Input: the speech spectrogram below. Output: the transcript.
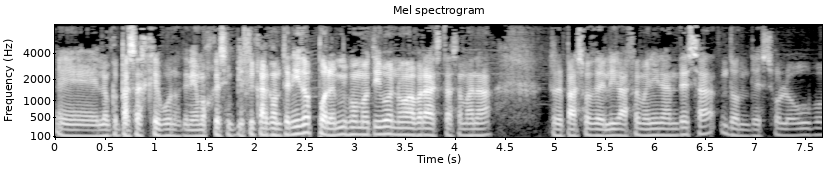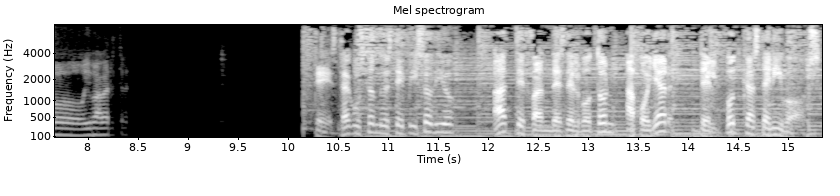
Eh, lo que pasa es que, bueno, teníamos que simplificar contenidos. Por el mismo motivo no habrá esta semana repaso de Liga Femenina Endesa, donde solo hubo, iba a haber ¿Te está gustando este episodio? Hazte fan desde el botón apoyar del podcast de Nivos.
